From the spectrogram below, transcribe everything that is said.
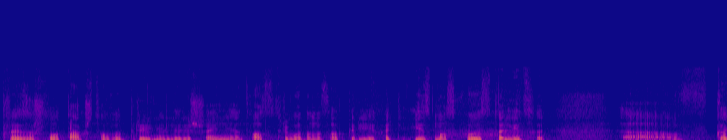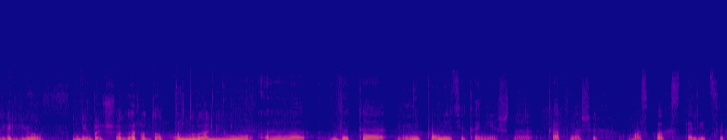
произошло так, что вы приняли решение 23 года назад переехать из Москвы, столицы, э, в Кавелью, в небольшой городок Португалии? Ну, э, вы-то не помните, конечно, как в наших Москвах, столицах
